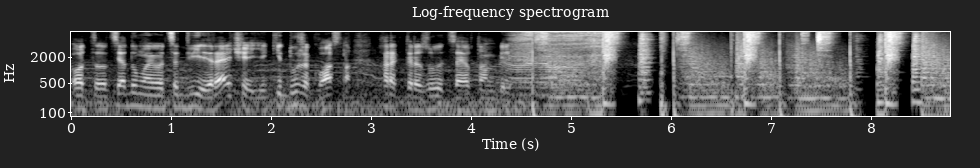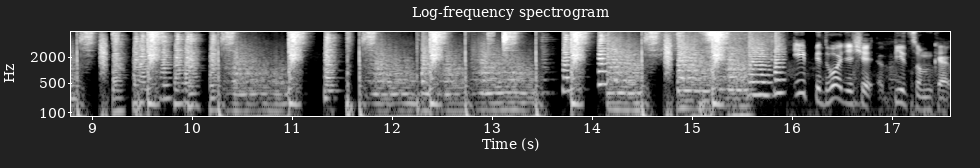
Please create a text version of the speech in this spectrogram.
От, от я думаю, це дві речі, які дуже класно характеризують цей автомобіль. Підводячи підсумки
